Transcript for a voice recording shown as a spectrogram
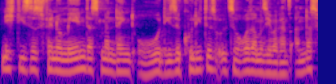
nicht dieses Phänomen, dass man denkt, oh, diese Colitis ulcerosa muss ich aber ganz anders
